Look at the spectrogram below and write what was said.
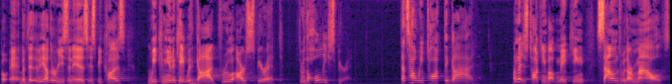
But, eh, but the, the other reason is, is because we communicate with God through our spirit, through the Holy Spirit. That's how we talk to God. I'm not just talking about making sounds with our mouths.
